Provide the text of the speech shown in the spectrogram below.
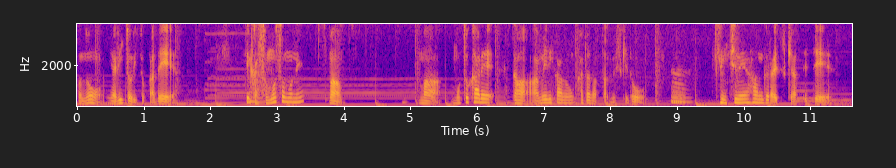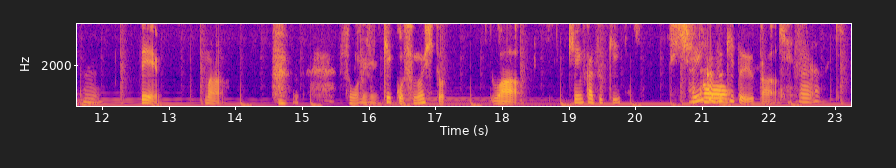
とのやりとりとかで、てかうん。そもそもね、まあ、まあ、元彼がアメリカの方だったんですけど、うん。1年半ぐらい付き合ってて、うん。で、まあ、そうね、結構その人は、喧嘩好き喧嘩好きというか、喧嘩好き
